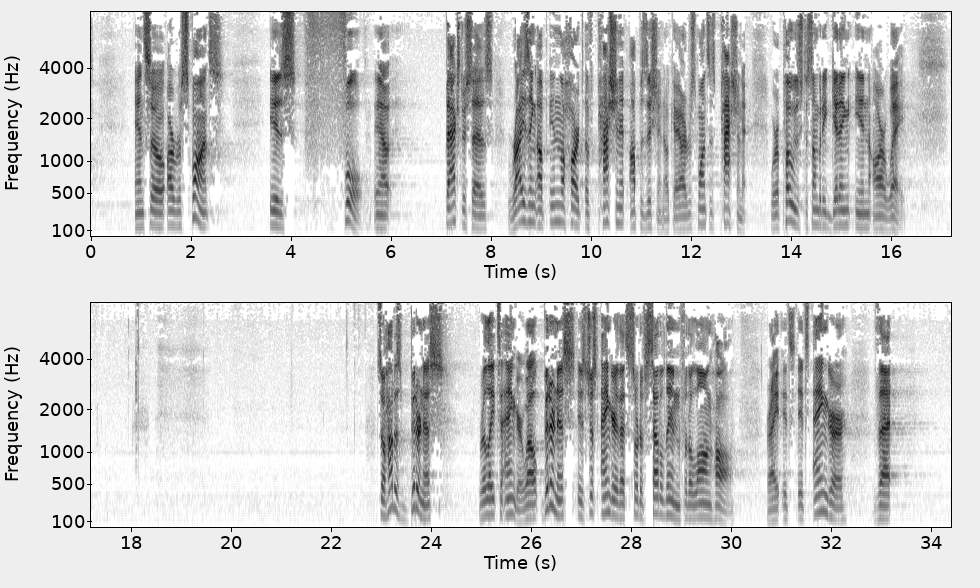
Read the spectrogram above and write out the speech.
And so our response is full. You know, Baxter says, rising up in the heart of passionate opposition. Okay, our response is passionate. We're opposed to somebody getting in our way. So, how does bitterness relate to anger? Well, bitterness is just anger that's sort of settled in for the long haul, right? It's, it's anger that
